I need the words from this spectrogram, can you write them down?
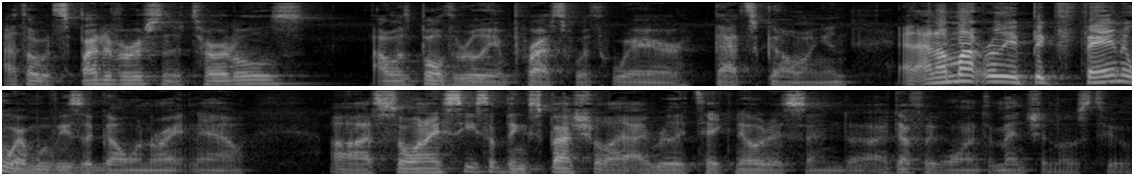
I thought with Spider Verse and the Turtles, I was both really impressed with where that's going, and and I'm not really a big fan of where movies are going right now. Uh, so when I see something special, I, I really take notice, and uh, I definitely wanted to mention those two.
